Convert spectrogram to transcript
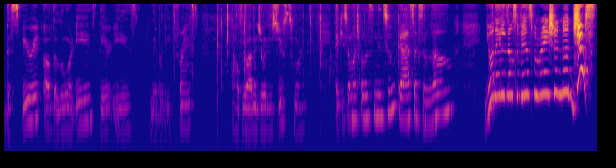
the Spirit of the Lord is, there is liberty. Friends, I hope you all enjoyed this juice this morning. Thank you so much for listening to God, Sex, and Love, your daily dose of inspiration, the juice.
